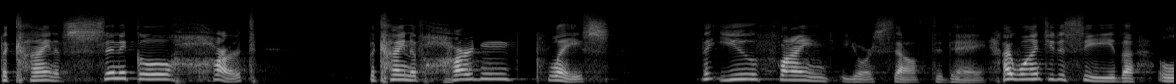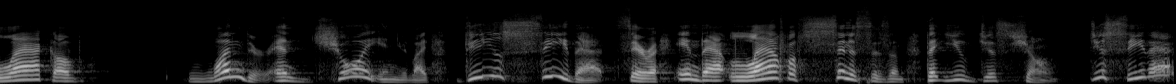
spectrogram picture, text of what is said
the kind of cynical heart, the kind of hardened place that you find yourself today. I want you to see the lack of wonder and joy in your life. Do you see that, Sarah, in that laugh of cynicism that you've just shown? Do you see that?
